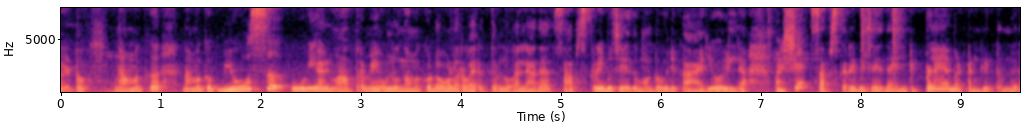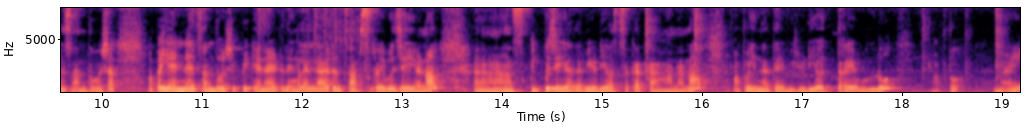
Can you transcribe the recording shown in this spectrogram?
കേട്ടോ. നമുക്ക് നമുക്ക് വ്യൂസ് കൂടിയാൽ മാത്രമേ ഉള്ളൂ നമുക്ക് ഡോളർ വരത്തുള്ളൂ. അല്ലാതെ സബ്സ്ക്രൈബ് ചെയ്തുകൊണ്ട് ഒരു കാര്യവും ഇല്ല. പക്ഷേ സബ്സ്ക്രൈബ് ചെയ്താൽ എനിക്ക് പ്ലേ ബട്ടൺ കിട്ടുന്ന ഒരു സന്തോഷം. അപ്പോൾ എന്നെ സന്തോഷിപ്പിക്കാനായിട്ട് നിങ്ങളെല്ലാവരും സബ്സ്ക്രൈബ് ചെയ്യണം. സ്കിപ്പ് ചെയ്യാതെ വീഡിയോസൊക്കെ കാണണം. അപ്പോൾ ഇന്നത്തെ വീഡിയോ ഇത്രയേ ഉള്ളൂ. അപ്പോൾ ബൈ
